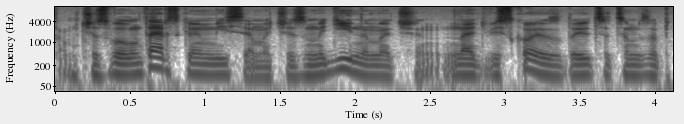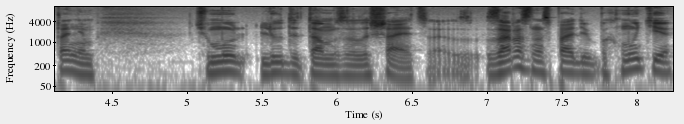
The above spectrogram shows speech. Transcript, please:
там чи з волонтерськими місіями, чи з медійними, чи навіть військові, задаються цим запитанням, чому люди там залишаються. Зараз насправді в Бахмуті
